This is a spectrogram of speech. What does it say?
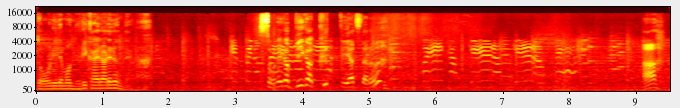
どうにでも塗り替えられるんだよな。それが美学ってやつだろ？ああ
